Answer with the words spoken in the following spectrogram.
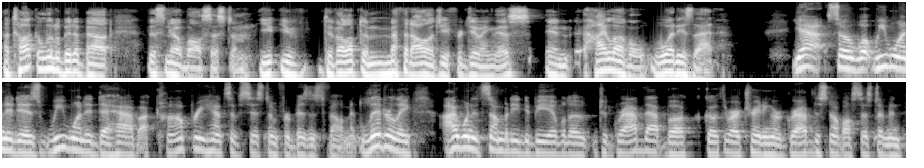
Now, talk a little bit about the snowball system. You, have developed a methodology for doing this, and high level, what is that? Yeah. So what we wanted is we wanted to have a comprehensive system for business development. Literally, I wanted somebody to be able to, to grab that book, go through our training, or grab the snowball system and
